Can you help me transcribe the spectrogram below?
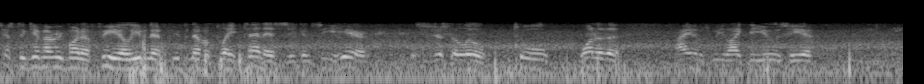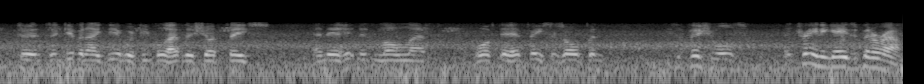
just to give everybody a feel, even if you've never played tennis, you can see here, this is just a little tool, one of the items we like to use here to, to give an idea where people have their shut face and they're hitting it low left, or if their face is open. These are visuals, and training aids have been around.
